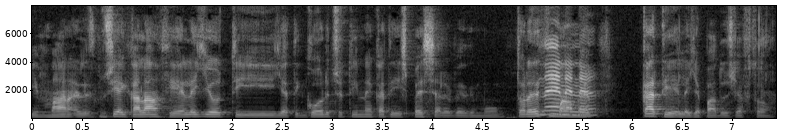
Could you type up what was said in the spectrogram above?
η μάνα, δηλαδή, στην ουσία η Καλάνθη έλεγε ότι για την κόρη της ότι είναι κάτι special, ρε παιδί μου. Τώρα δεν Ναι, ναι, θυμάμαι. ναι. Κάτι έλεγε πάντως γι' αυτό.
